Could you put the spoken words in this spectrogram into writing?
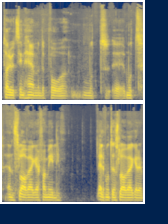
tar ut sin hämnd på, mot, eh, mot en slavägarfamilj. Eller mot en slavägare.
